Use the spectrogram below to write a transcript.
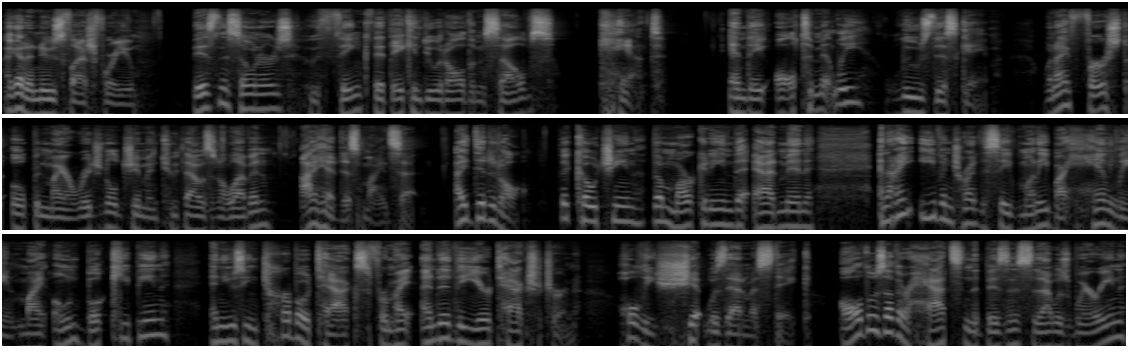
I got a news flash for you. Business owners who think that they can do it all themselves can't. And they ultimately lose this game. When I first opened my original gym in 2011, I had this mindset. I did it all the coaching, the marketing, the admin, and I even tried to save money by handling my own bookkeeping and using TurboTax for my end of the year tax return. Holy shit, was that a mistake? All those other hats in the business that I was wearing,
